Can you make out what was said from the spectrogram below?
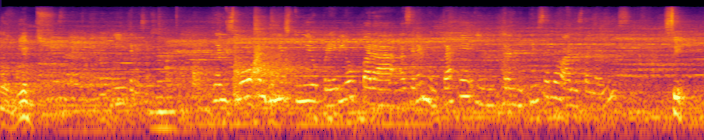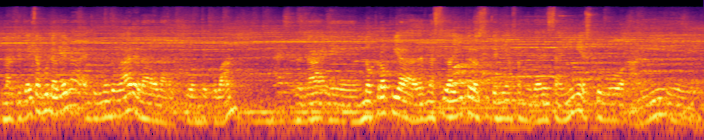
movimientos. Interesante. ¿Realizó algún estudio previo para hacer el montaje y transmitírselo a los bailarines? Sí, la arquitecta Julia Vela en primer lugar era de la región de Cobán, ¿verdad? Eh, no propia de haber nacido ahí, pero sí tenía familiares ahí, estuvo ahí eh,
